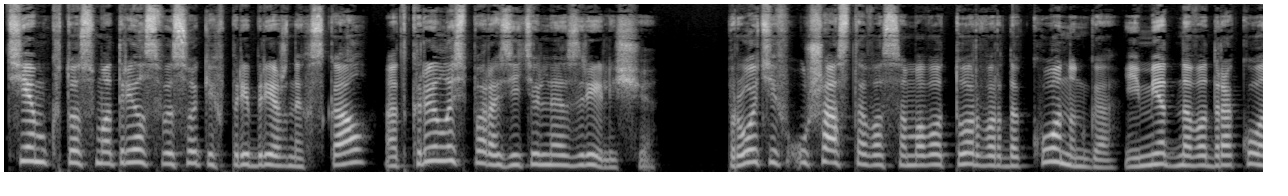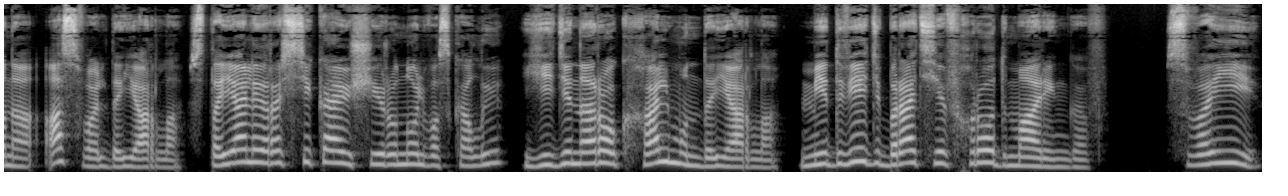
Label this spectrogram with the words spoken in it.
Тем, кто смотрел с высоких прибрежных скал, открылось поразительное зрелище. Против ушастого самого Торварда Конунга и медного дракона Асвальда Ярла стояли рассекающие Рунольва скалы, единорог Хальмунда Ярла, медведь братьев Хродмарингов. Свои,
